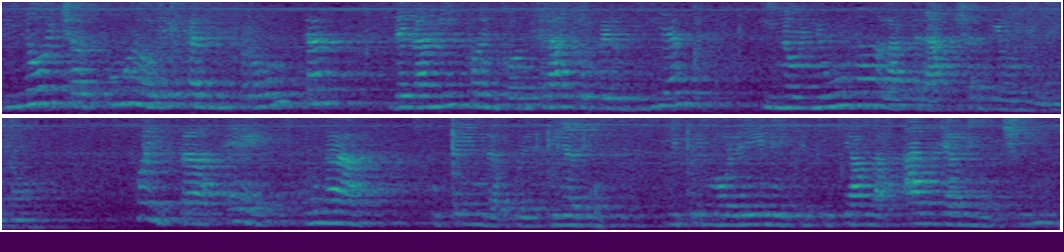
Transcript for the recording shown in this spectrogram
di noi ciascuno reca l'impronta dell'amico incontrato per via, in ognuno la traccia di ognuno. Questa è una stupenda poesia di di Primo Levi che si chiama Agli Amici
